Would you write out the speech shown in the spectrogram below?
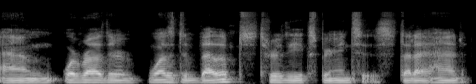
um, or rather was developed through the experiences that I had.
